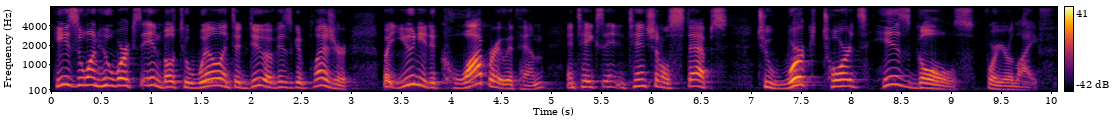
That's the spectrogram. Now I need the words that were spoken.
He's the one who works in both to will and to do of His good pleasure. But you need to cooperate with Him and take intentional steps to work towards His goals for your life.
